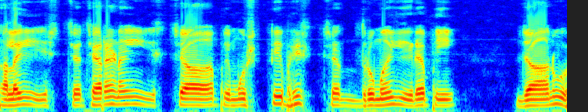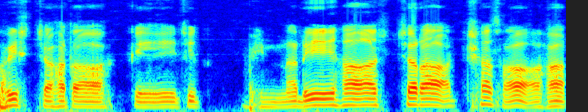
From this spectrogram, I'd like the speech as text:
तलैश्च चरणैश्चापि मुष्टिभिश्च द्रुमैरपि जानुभिश्च हताः केचित् भिन्नदेहाश्च राक्षसाः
